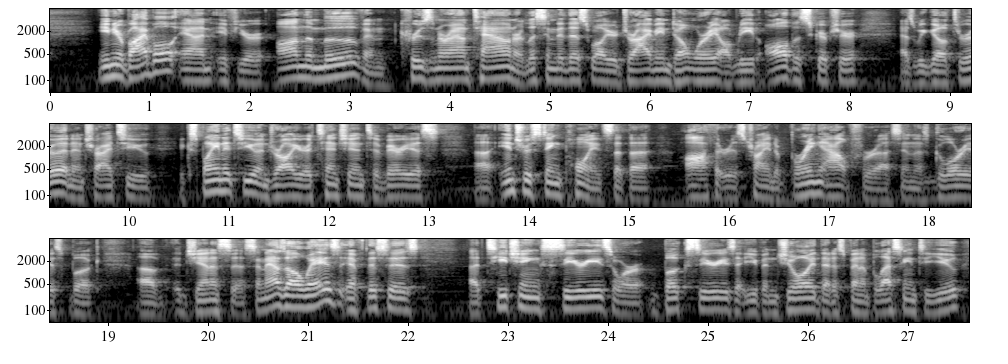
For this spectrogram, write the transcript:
in your Bible, and if you're on the move and cruising around town or listening to this while you're driving, don't worry, I'll read all the scripture as we go through it and try to explain it to you and draw your attention to various uh, interesting points that the author is trying to bring out for us in this glorious book of Genesis. And as always, if this is a teaching series or book series that you've enjoyed that has been a blessing to you,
